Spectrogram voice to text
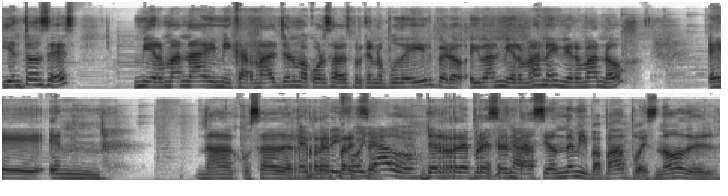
Y entonces mi hermana y mi carnal, yo no me acuerdo, ¿sabes? por qué no pude ir, pero iban mi hermana y mi hermano eh, en una cosa de, represen- de representación de mi papá, pues, ¿no? Del,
